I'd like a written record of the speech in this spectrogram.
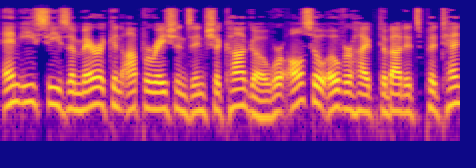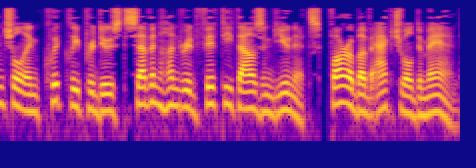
NEC's American operations in Chicago were also overhyped about its potential and quickly produced 750,000 units, far above actual demand.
